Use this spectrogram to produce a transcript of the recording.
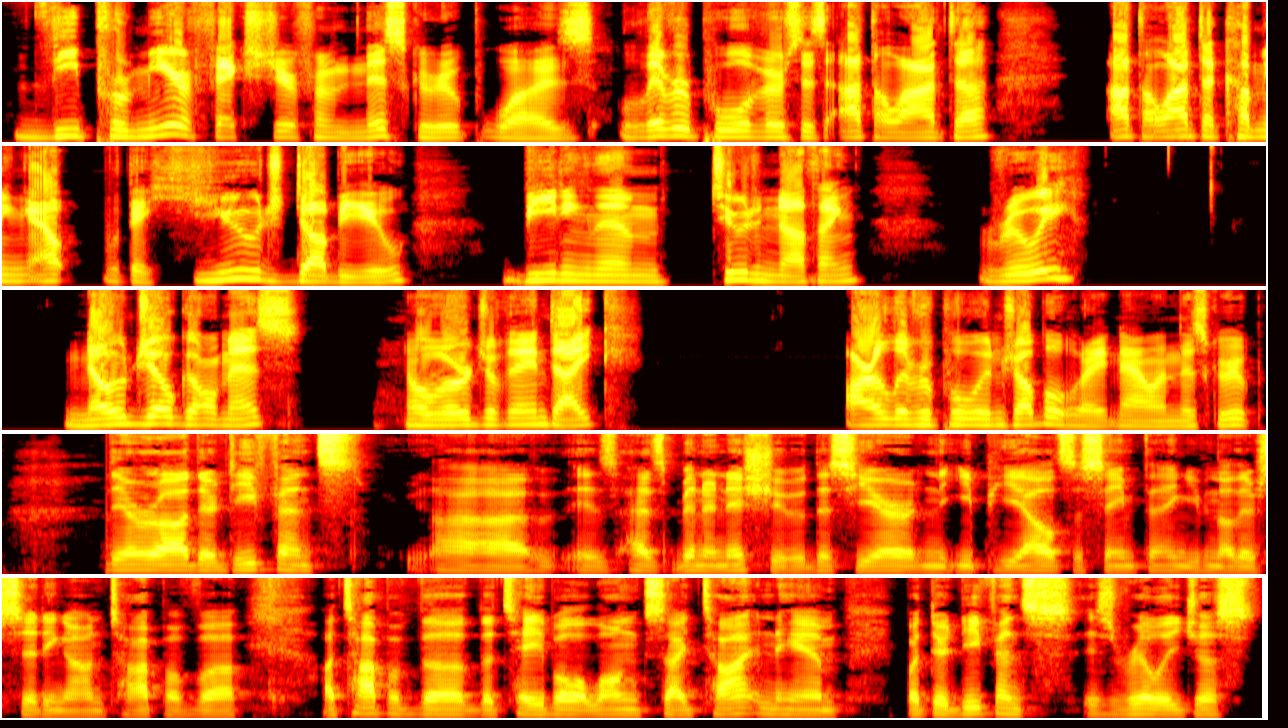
The premier fixture from this group was Liverpool versus Atalanta. Atalanta coming out with a huge W, beating them two to nothing. Rui, no Joe Gomez, no Virgil van Dijk. Are Liverpool in trouble right now in this group? Their uh, their defense uh, is has been an issue this year in the EPL. It's the same thing, even though they're sitting on top of uh, on top of the the table alongside Tottenham, but their defense is really just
